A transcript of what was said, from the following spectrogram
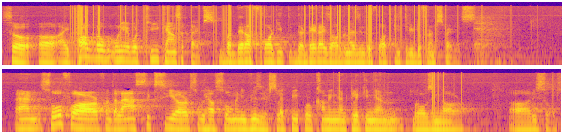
So uh, I talked only about three cancer types, but there are 40, the data is organized into 43 different studies. And so far for the last 6 years we have so many visits like people coming and clicking and browsing our uh, resource.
